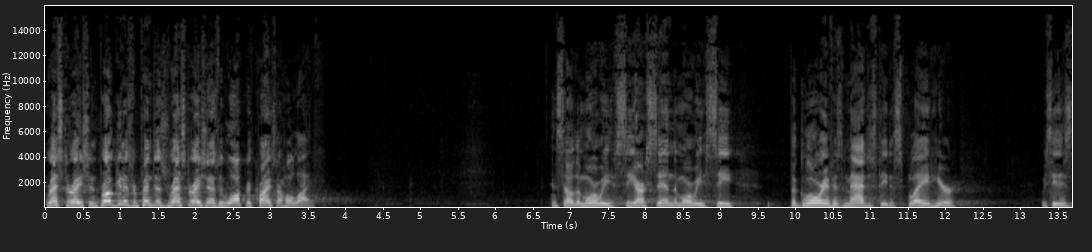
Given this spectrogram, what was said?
restoration. Brokenness, repentance, restoration as we walk with Christ our whole life. And so, the more we see our sin, the more we see the glory of His majesty displayed here. We see this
